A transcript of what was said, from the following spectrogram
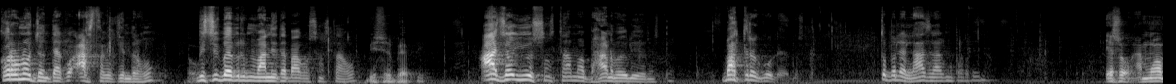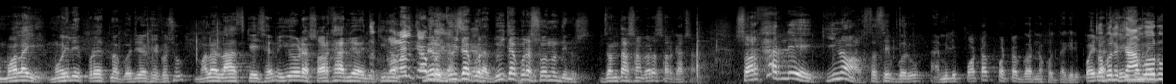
करोडौँ जनताको आस्थाको केन्द्र हो। विश्वव्यापी रूपमा मान्यता पाएको संस्था हो। विश्वव्यापी। आज यो संस्थामा भाँड भैलो हेर्नुहोस् त मात्र गोल हेर्नुहोस् त। तपाईँलाई लाज लाग्नु पर्दैन। यसो म मलाई मैले प्रयत्न गरिराखेको छु। मलाई लाज केही छैन। यो एउटा सरकारले अहिले किन मेरो दुईवटा। कुरा दुईवटा कुरा सोध्न दिनुहोस् जनतासँग र सरकारसँग। सरकारले किन हस्तक्षेप गर्यो? हामीले पटक पटक गर्न खोज्दाखेरि पहिला काम गर्नु।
